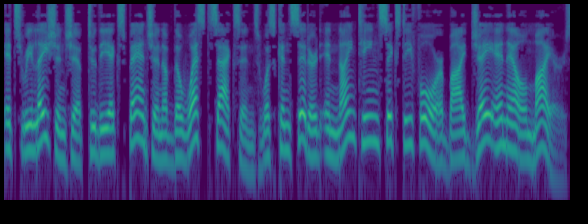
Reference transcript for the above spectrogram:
Its relationship to the expansion of the West Saxons was considered in 1964 by J. N. L. Myers,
